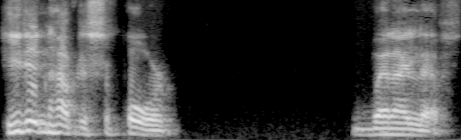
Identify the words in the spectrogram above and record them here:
he didn't have the support when I left.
